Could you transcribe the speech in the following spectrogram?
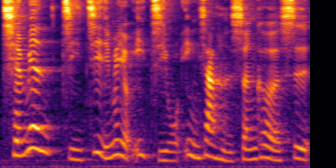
前面几季里面有一集我印象很深刻的是，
